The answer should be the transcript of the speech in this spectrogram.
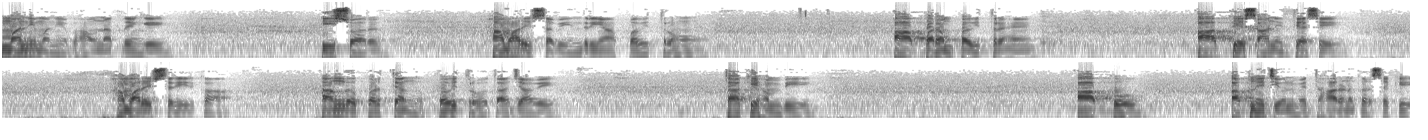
मन ही मन ये भावना करेंगे, ईश्वर, हमारी सभी इंद्रियाँ पवित्र हों। आप परम पवित्र हैं। आपके सानिध्य से हमारे शरीर का अंग प्रत्यंग पवित्र होता जावे, ताकि हम भी आपको अपने जीवन में धारण कर सके,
